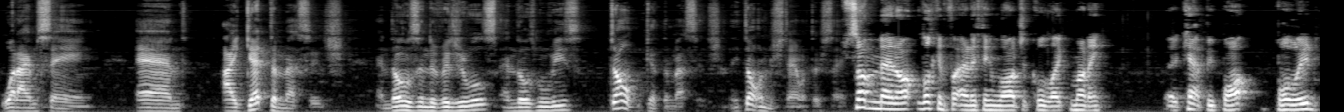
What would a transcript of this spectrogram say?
what I'm saying and I get the message. And those individuals and those movies don't get the message. They don't understand what they're saying. Some men aren't looking for anything logical like money. It can't be bought, bullied,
